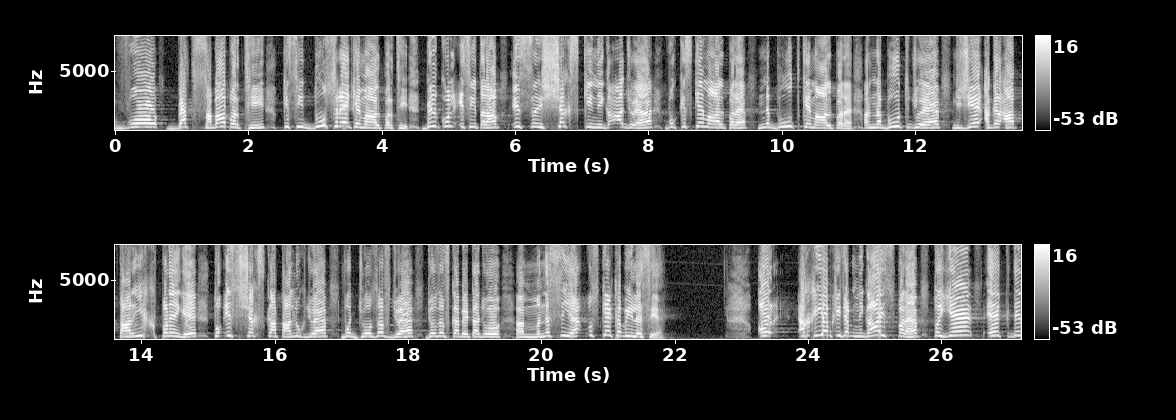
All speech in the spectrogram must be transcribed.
وہ بیت سبا پر تھی، کسی دوسرے کے مال پر تھی۔ بالکل اسی طرح اس شخص کی نگاہ جو ہے وہ کس کے مال پر ہے؟ نبوت کے مال پر ہے۔ اور نبوت جو ہے، یہ اگر آپ تاریخ پڑھیں گے تو اس شخص کا تعلق جو ہے وہ جوزف جو ہے، جوزف کا بیٹا جو منسی ہے، اس کے قبیلے سے ہے۔ اور اخیب کی جب نگاہ اس پر ہے، تو یہ ایک دن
